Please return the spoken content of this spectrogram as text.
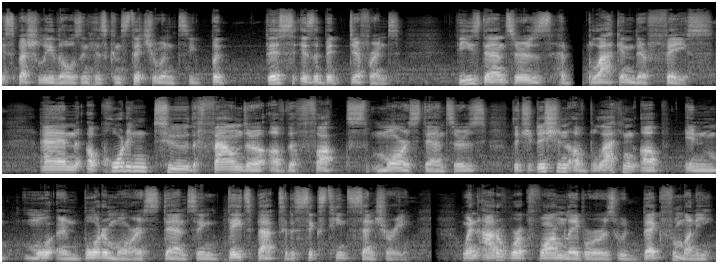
especially those in his constituency. But this is a bit different these dancers had blackened their face. And according to the founder of the Fox Morris dancers, the tradition of blacking up in, Mor in border Morris dancing dates back to the 16th century, when out-of-work farm laborers would beg for money,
